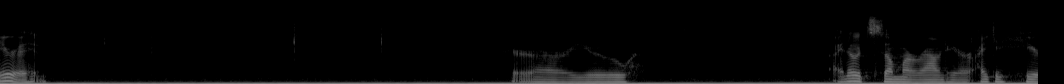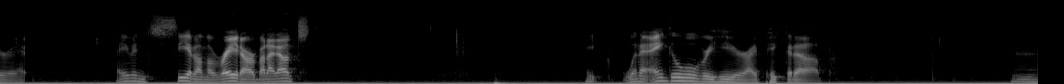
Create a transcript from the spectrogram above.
Hear it. Where are you? I know it's somewhere around here. I can hear it. I even see it on the radar, but I don't Like, when I go over here, I picked it up. Hmm.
